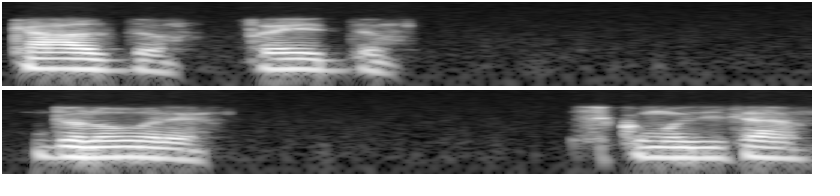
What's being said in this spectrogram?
caldo, freddo, dolore, scomodità.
